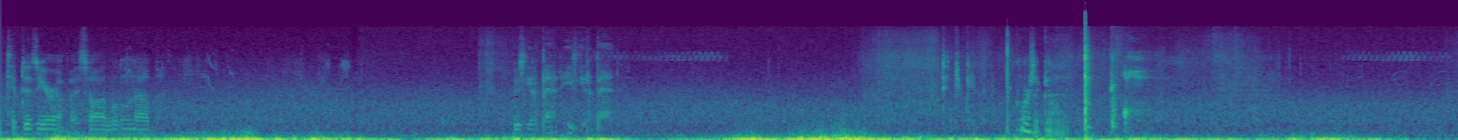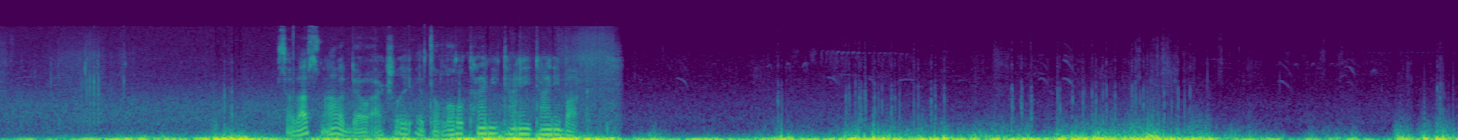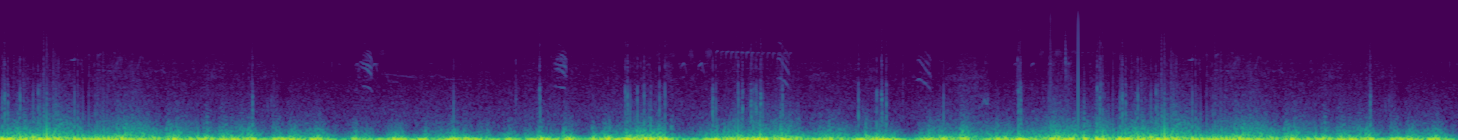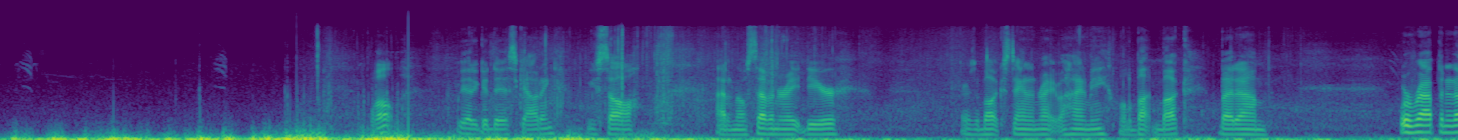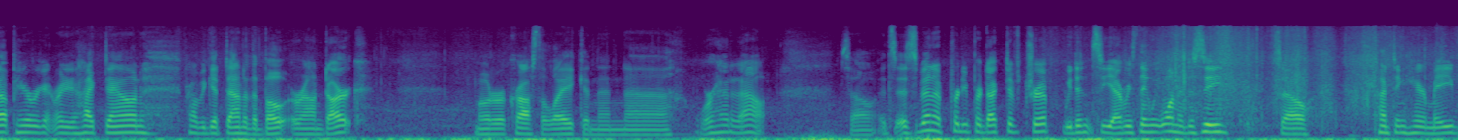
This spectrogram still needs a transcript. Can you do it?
Tipped his ear up, I saw a little nub. He's gonna bed. He's gonna bed. Did you get it? Of course I got it. So that's not a doe actually. It's a little tiny, tiny, tiny buck. Well, we had a good day of scouting. We saw, I don't know, seven or eight deer. There's a buck standing right behind me, little button buck. But um, we're wrapping it up here. We're getting ready to hike down. Probably get down to the boat around dark. Motor across the lake, and then uh, we're headed out. So it's it's been a pretty productive trip. We didn't see everything we wanted to see. So hunting here may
